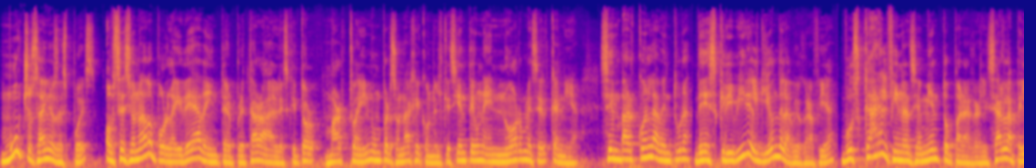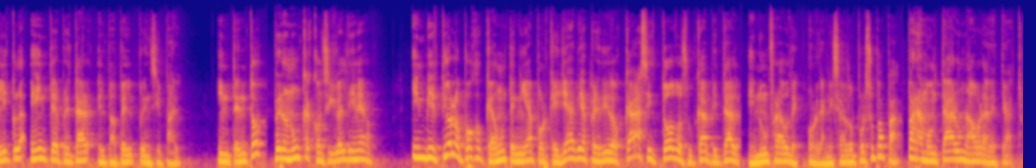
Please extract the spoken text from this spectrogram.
Muchos años después, obsesionado por la idea de interpretar al escritor Mark Twain, un personaje con el que siente una enorme cercanía, se embarcó en la aventura de escribir el guion de la biografía, buscar el financiamiento para realizar la película e interpretar el papel principal. Intentó, pero nunca consiguió el dinero. Invirtió lo poco que aún tenía porque ya había perdido casi todo su capital en un fraude organizado por su papá para montar una obra de teatro.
